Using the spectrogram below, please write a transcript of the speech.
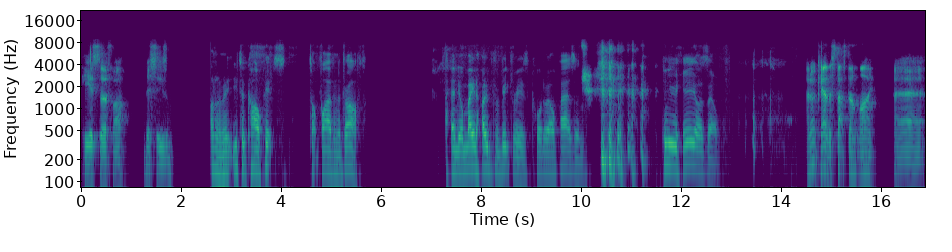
He is so far this season. Hold on a minute. You took Kyle Pitts top five in the draft, and your main hope for victory is Cordell Patterson. Can you hear yourself? I don't care. The stats don't lie. Uh,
